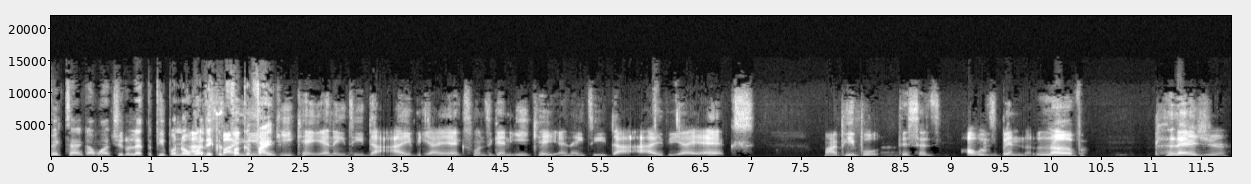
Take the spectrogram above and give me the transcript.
Big Tank, I want you to let the people know where they can fucking find you. eknat.ivix. Once again, eknat.ivix. My people, this has always been love, pleasure.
